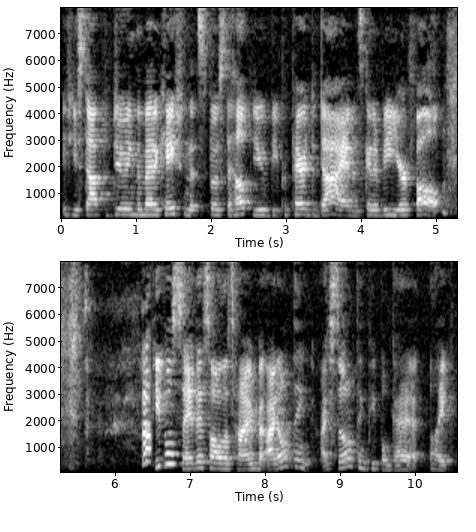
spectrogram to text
if you stopped doing the medication that's supposed to help you, be prepared to die and it's gonna be your fault. people say this all the time, but I don't think, I still don't think people get it. Like,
